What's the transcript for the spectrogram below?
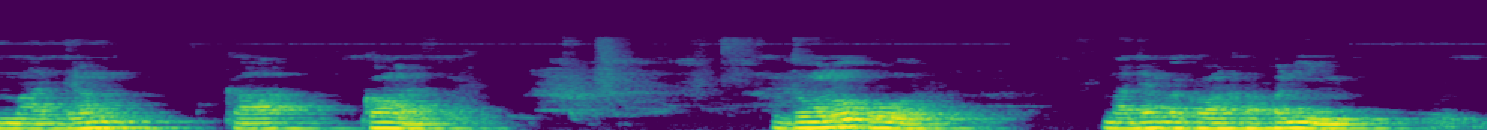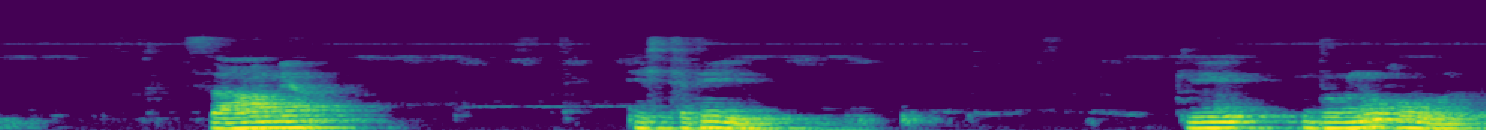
माध्यम का कोण? दोनों ओर माध्यम का कोण अपनी साम्य स्थिति के दोनों ओर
